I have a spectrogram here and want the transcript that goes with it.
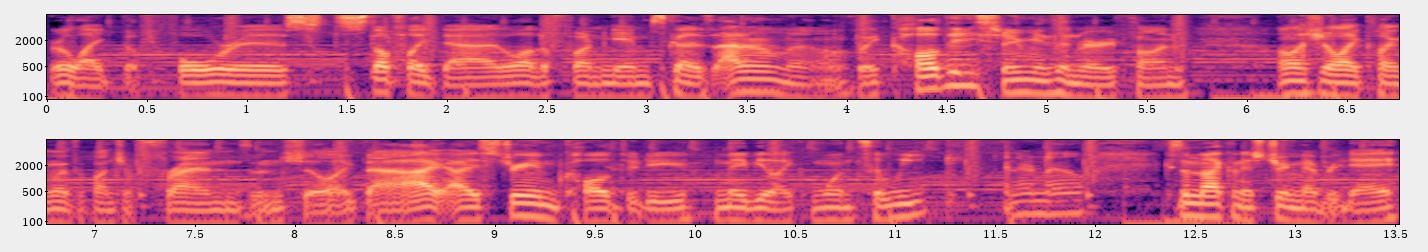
or like The Forest, stuff like that. A lot of fun games because I don't know. Like, Call of Duty streaming isn't very fun unless you're like playing with a bunch of friends and shit like that. I, I stream Call of Duty maybe like once a week. I don't know because I'm not going to stream every day.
